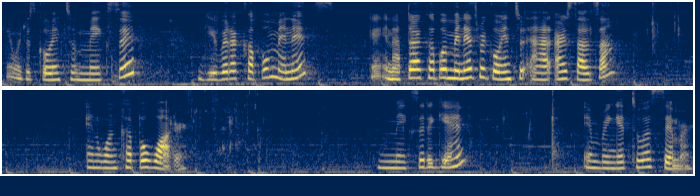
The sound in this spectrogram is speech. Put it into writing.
Okay, we're just going to mix it. Give it a couple minutes. Okay, and after a couple minutes, we're going to add our salsa and one cup of water. Mix it again and bring it to a simmer.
